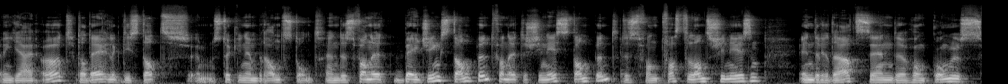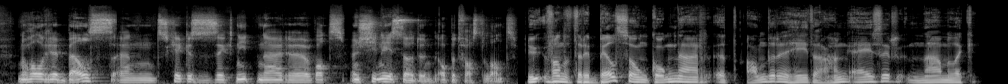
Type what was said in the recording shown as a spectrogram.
een jaar oud, dat eigenlijk die stad een stukje in brand stond. En dus vanuit Beijing standpunt, vanuit het Chinees standpunt, dus van het vasteland Chinezen, Inderdaad zijn de Hongkongers nogal rebels en schikken ze zich niet naar uh, wat een Chinees zou doen op het vasteland. Nu, van het rebelse Hongkong naar het andere hete hangijzer, namelijk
